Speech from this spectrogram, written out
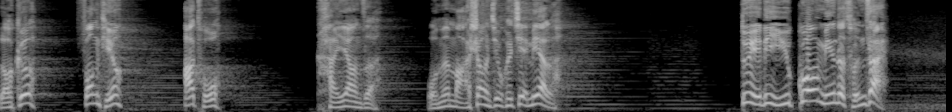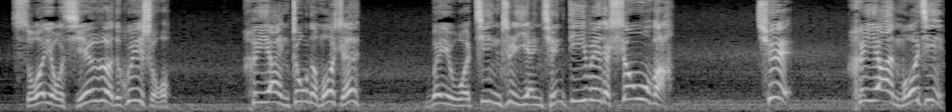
老哥、方婷、阿土，看样子我们马上就会见面了。对立于光明的存在，所有邪恶的归属，黑暗中的魔神，为我禁制眼前低微的生物吧！去，黑暗魔镜。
